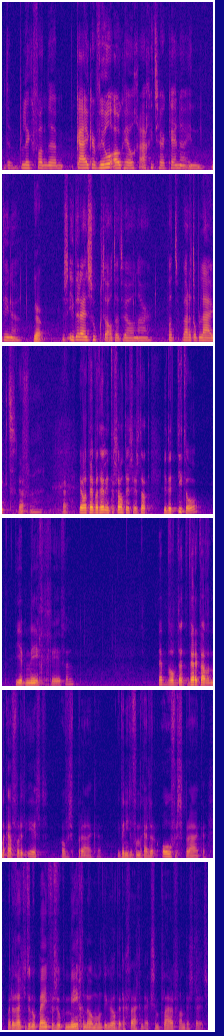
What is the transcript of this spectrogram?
de blik van de kijker wil ook heel graag iets herkennen in dingen. Ja. Dus iedereen zoekt altijd wel naar wat, waar het op lijkt. Ja. Of, eh, Ja, ja wat, wat heel interessant is, is dat je de titel die je hebt meegegeven. Hè, bijvoorbeeld dat werk waar we elkaar voor het eerst over spraken. Ik weet niet of we elkaar erover spraken, maar dat had je toen op mijn verzoek meegenomen, want ik wilde er graag een exemplaar van destijds,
